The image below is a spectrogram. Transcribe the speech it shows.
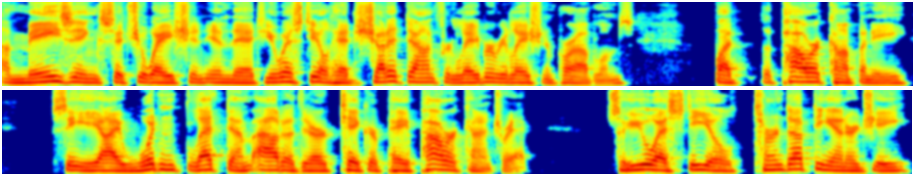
amazing situation in that US Steel had shut it down for labor relation problems, but the power company CEI wouldn't let them out of their take or pay power contract. So US Steel turned up the energy,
